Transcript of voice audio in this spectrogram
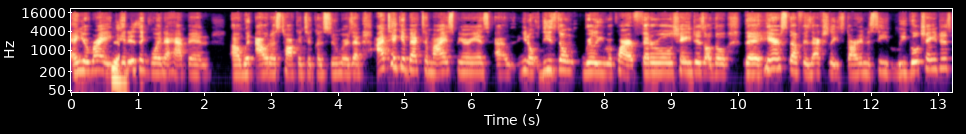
And you're right, yeah. it isn't going to happen uh, without us talking to consumers. And I take it back to my experience. Uh, you know, these don't really require federal changes, although the hair stuff is actually starting to see legal changes.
